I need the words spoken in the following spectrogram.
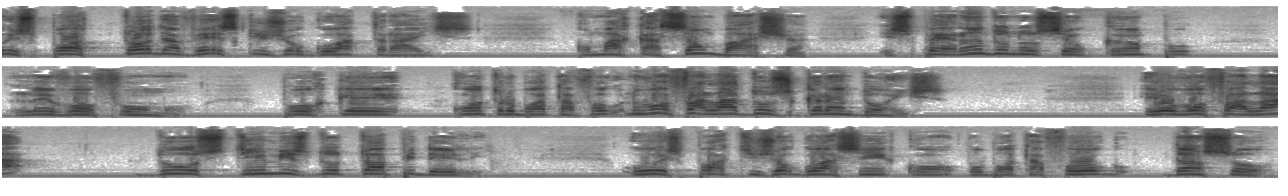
o esporte, toda vez que jogou atrás, com marcação baixa, esperando no seu campo, levou fumo. Porque contra o Botafogo, não vou falar dos grandões, eu vou falar dos times do top dele. O esporte jogou assim com o Botafogo, dançou.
